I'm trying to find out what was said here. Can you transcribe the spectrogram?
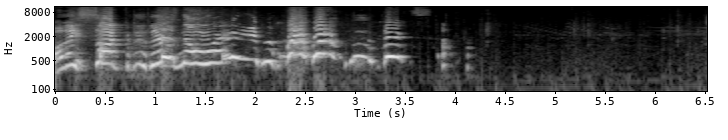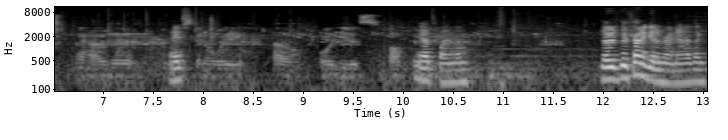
Oh, they suck! There's no way! They suck. I have it. Nice. just gonna wait. Oh, well, you just. Yeah, it's fine then. They're, they're trying to get in right now, I think.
